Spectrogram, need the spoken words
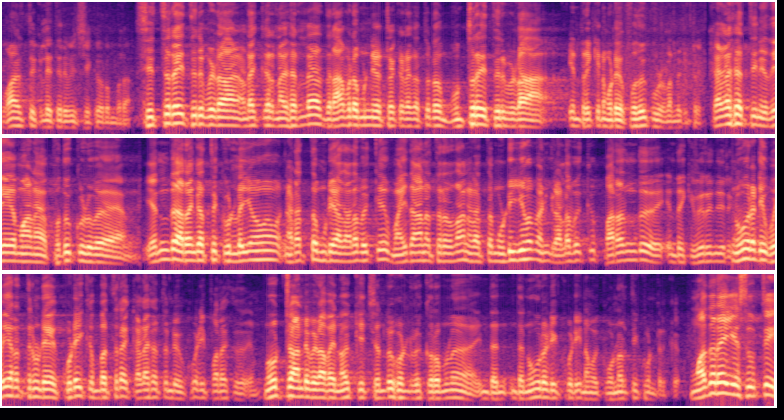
வாழ்த்துக்களை தெரிவிச்சுக்க விரும்புகிறேன். சித்திரை திருவிழா நடக்கிற நகர்ல திராவிட முன்னேற்ற கழகத்தோட முத்திரை திருவிழா இன்றைக்கு நம்முடைய பொதுக்குழு நடந்துகிட்டு இருக்கு. கழகத்தின் இதயமான பொதுக்குழுவை எந்த அரங்கத்துக்குள்ளேயும் நடத்த முடியாத அளவுக்கு மைதானத்தில் தான் நடத்த முடியும் என்கிற அளவுக்கு பறந்து இன்றைக்கு விரிஞ்சிருக்கு. நூறடி உயரத்தினுடைய கொடி கம்பத்தில் கழகத்தினுடைய கொடி பறக்குது. நூற்றாண்டு விழாவை நோக்கி சென்று கொண்டிருக்கிறோம்னு இந்த இந்த நூறடி கொடி நமக்கு உணர்த்தி கொண்டிருக்கு. மதுரையை சுற்றி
